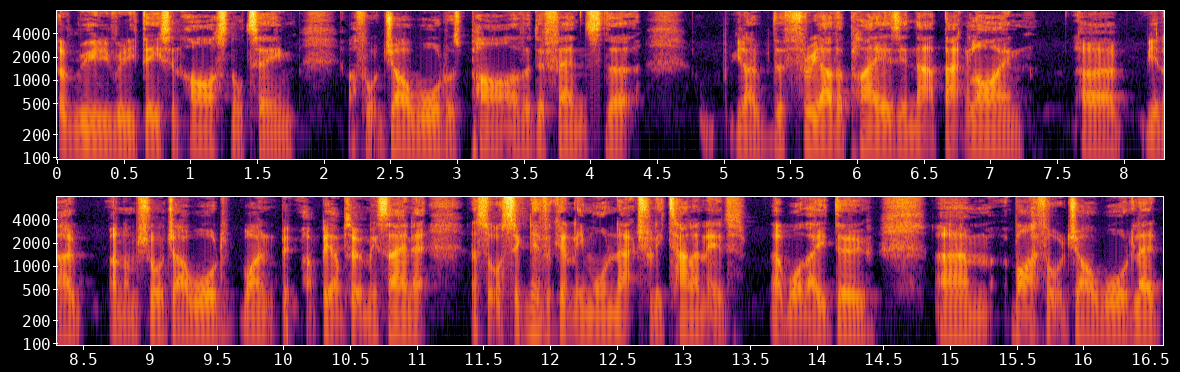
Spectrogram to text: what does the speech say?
a really really decent Arsenal team, I thought Joel Ward was part of a defence that you know the three other players in that back line uh, you know, and I'm sure Joe Ward won't be, be, upset with me saying it, are sort of significantly more naturally talented at what they do. Um, but I thought Joel Ward led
